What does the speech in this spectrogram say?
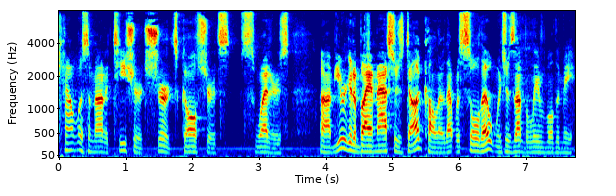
countless amount of T-shirts, shirts, golf shirts, sweaters. Um, you were going to buy a Masters dog collar that was sold out, which was unbelievable to me.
